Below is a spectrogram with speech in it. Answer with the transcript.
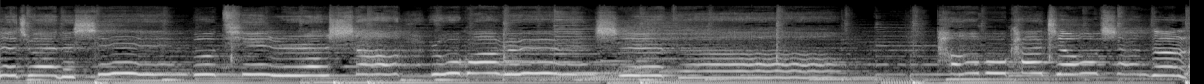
只觉得心不停燃烧。如果云知道逃不开纠缠的牢，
